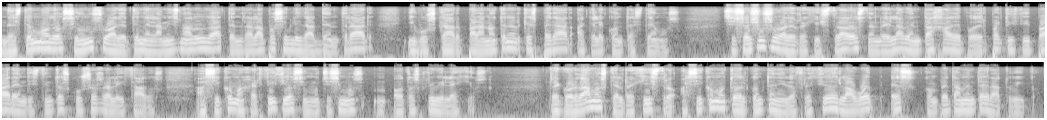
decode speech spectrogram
De este modo, si un usuario tiene la misma duda, tendrá la posibilidad de entrar y buscar para no tener que esperar a que le contestemos. Si sois usuarios registrados, tendréis la ventaja de poder participar en distintos cursos realizados, así como ejercicios y muchísimos otros privilegios. Recordamos que el registro, así como todo el contenido ofrecido en la web, es completamente gratuito.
